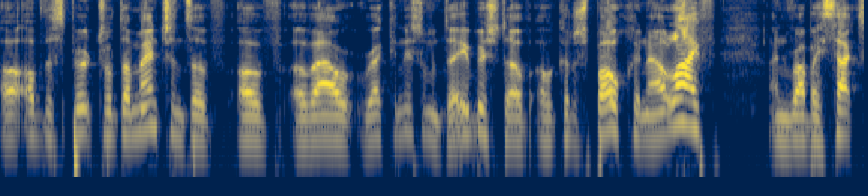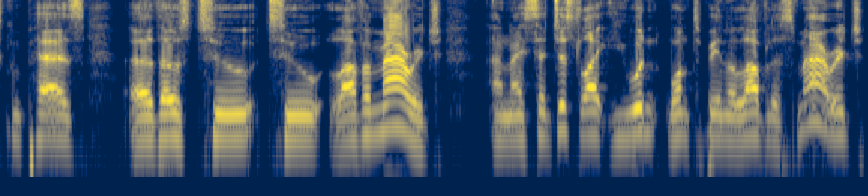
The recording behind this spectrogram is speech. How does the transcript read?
uh, Of the spiritual dimensions of, of, of our recognition of the Eibush, of, of Kadosh Baruch in our life, and Rabbi Sacks compares uh, those two to love and marriage. And I said, just like you wouldn't want to be in a loveless marriage,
